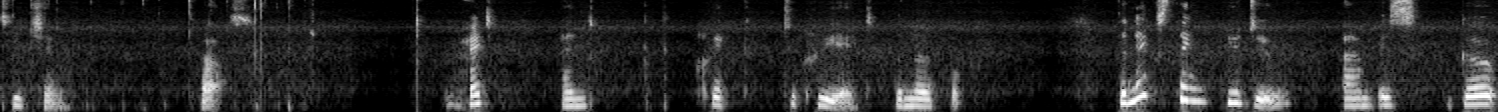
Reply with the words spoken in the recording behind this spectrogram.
teaching class. Right? And click to create the notebook. The next thing you do um, is go,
